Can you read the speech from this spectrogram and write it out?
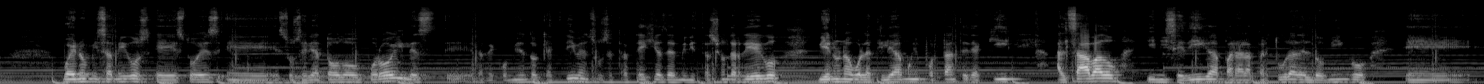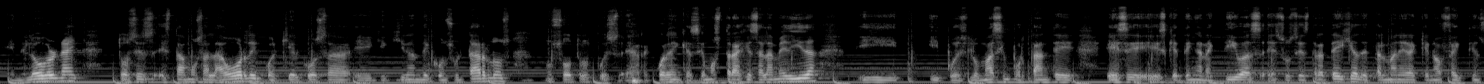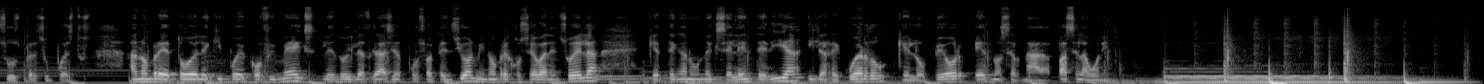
Bueno, mis amigos, esto, es, eh, esto sería todo por hoy. Les, eh, les, recomiendo que activen sus estrategias de administración de riesgo. Viene una volatilidad muy importante de aquí al sábado y ni se diga para la apertura del domingo eh, en el overnight. Entonces estamos a la orden, cualquier cosa eh, que quieran de consultarnos. Nosotros pues eh, recuerden que hacemos trajes a la medida y, pues lo más importante es, que tengan activas sus estrategias de tal manera que no afecten sus presupuestos. A nombre de todo el equipo de Coffee Makes les doy las gracias por su atención. Mi nombre es José Valenzuela. Que tengan un excelente día y les recuerdo que lo peor es no hacer nada. Pásenla bonito.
